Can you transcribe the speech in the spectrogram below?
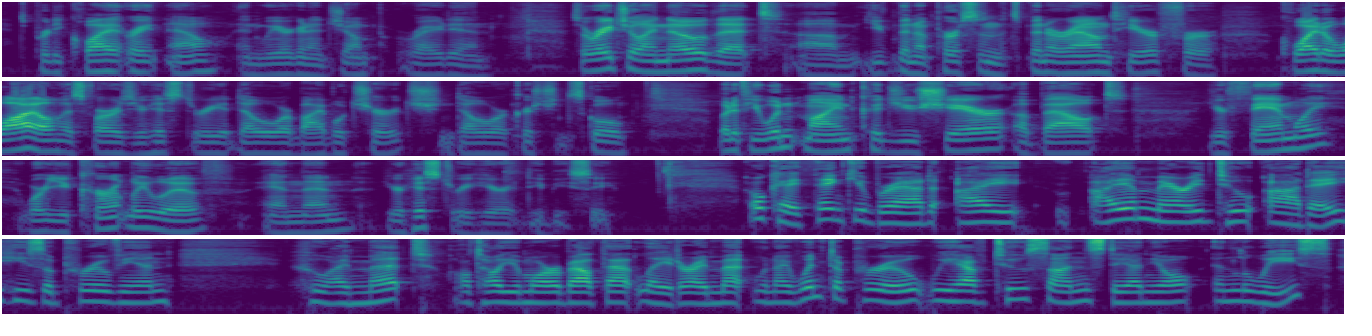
it's pretty quiet right now, and we are going to jump right in. So, Rachel, I know that um, you've been a person that's been around here for quite a while as far as your history at Delaware Bible Church and Delaware Christian School. But if you wouldn't mind, could you share about your family, where you currently live, and then your history here at DBC? Okay, thank you, Brad. I I am married to Ade. He's a Peruvian who I met. I'll tell you more about that later. I met when I went to Peru. We have two sons, Daniel and Luis,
